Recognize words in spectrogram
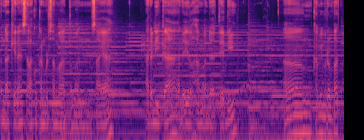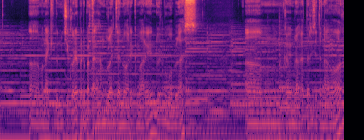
pendakian yang saya lakukan bersama teman saya. Ada Dika, ada Ilham, ada Teddy. Em, kami berempat eh, menaiki Gunung Cikuray pada pertengahan bulan Januari kemarin 2015. Em, kami berangkat dari Jatinangor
